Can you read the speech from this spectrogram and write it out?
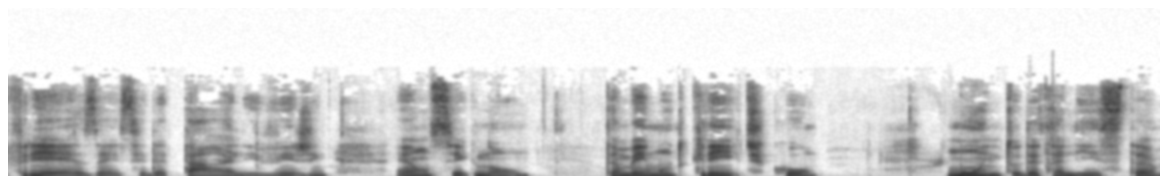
frieza, esse detalhe. Virgem é um signo também muito crítico, muito detalhista,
